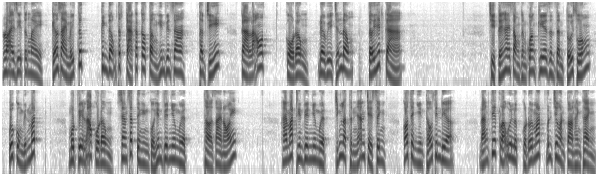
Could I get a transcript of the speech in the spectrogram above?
Loại dị tượng này kéo dài mấy tức, kinh động tất cả các cao tầng hiên viên gia, thậm chí cả lão cổ đồng đều bị chấn động tới hết cả. Chỉ thấy hai dòng thần quang kia dần dần tối xuống, cuối cùng biến mất. Một vị lão cổ đồng xem xét tình hình của hiên viên như nguyệt, thở dài nói. Hai mắt hiên viên như nguyệt chính là thần nhãn trời sinh, có thể nhìn thấu thiên địa. Đáng tiếc là uy lực của đôi mắt vẫn chưa hoàn toàn hành thành.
